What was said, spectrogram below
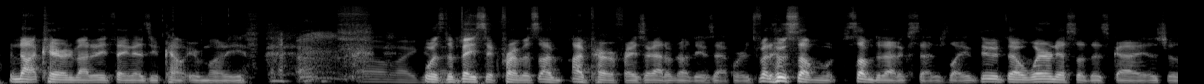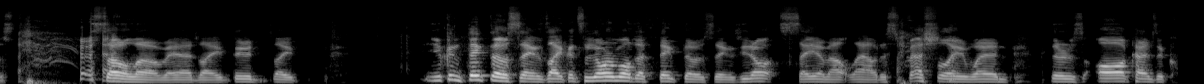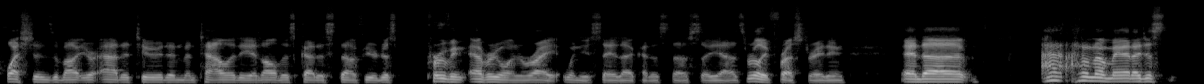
Not caring about anything as you count your money. oh my god. was the basic premise. I'm I'm paraphrasing. I don't know the exact words, but it was something something to that extent. It's like, dude, the awareness of this guy is just so low, man. Like, dude, like you can think those things. Like it's normal to think those things. You don't say them out loud, especially when there's all kinds of questions about your attitude and mentality and all this kind of stuff. You're just proving everyone right when you say that kind of stuff. So yeah, it's really frustrating. And uh I, I don't know, man. I just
